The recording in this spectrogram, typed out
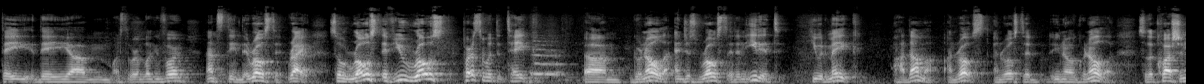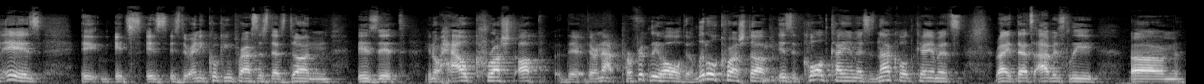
They they um, what's the word I'm looking for? Not steam. They roast it, right? So roast. If you roast, person would to take um, granola and just roast it and eat it, he would make hadama on roast and roasted, you know, granola. So the question is, it, it's is is there any cooking process that's done? Is it you know how crushed up? They're, they're not perfectly whole. They're a little crushed up. Is it called kayemetz? Is it not called kayemetz? Right? That's obviously. Um,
